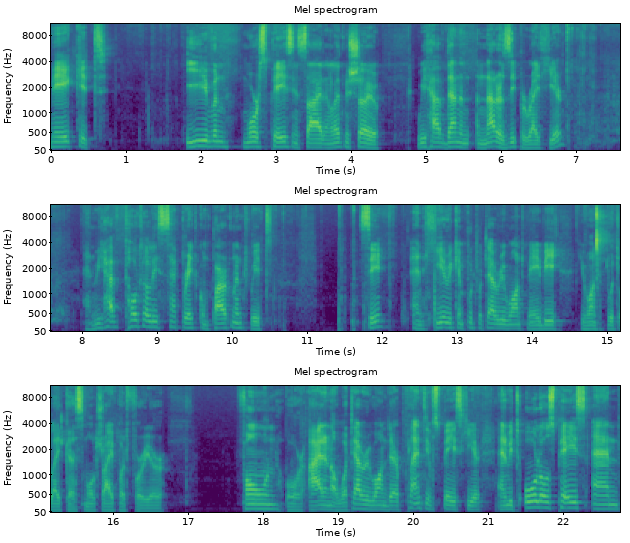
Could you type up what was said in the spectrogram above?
make it even more space inside. And let me show you. We have then an, another zipper right here. And we have totally separate compartment with, see? And here you can put whatever you want. Maybe you want to put like a small tripod for your phone or I don't know, whatever you want. There are plenty of space here. And with all those space and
